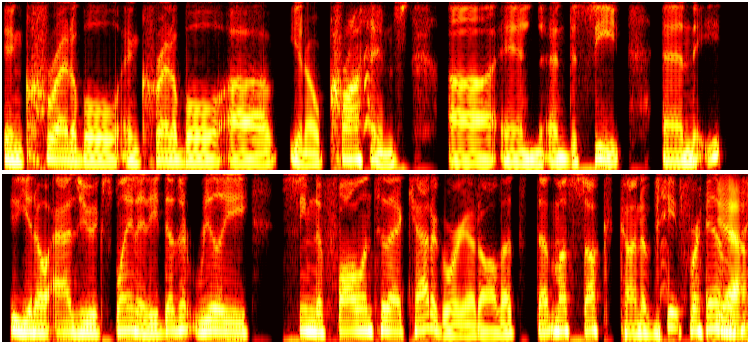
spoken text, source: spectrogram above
incredible incredible uh you know crimes uh and and deceit and he, you know, as you explain it, he doesn't really seem to fall into that category at all. That's that must suck kind of be for him yeah.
